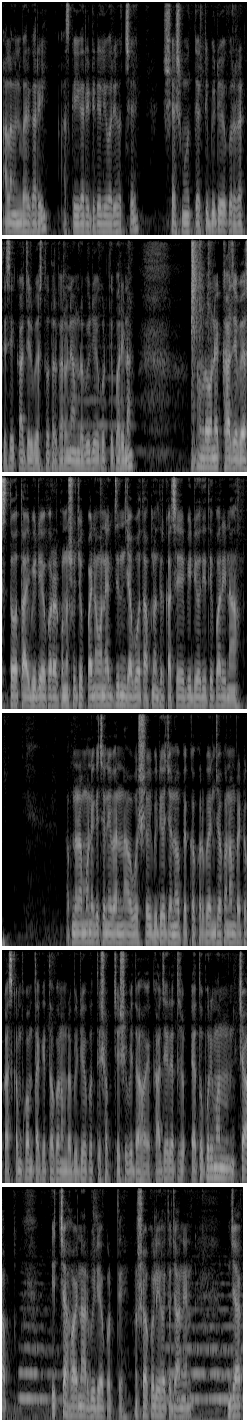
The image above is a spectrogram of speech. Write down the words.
আলামিন ভাইয়ের গাড়ি। আজকে এই গাড়িটি ডেলিভারি হচ্ছে। শেষ মুহূর্তে একটি ভিডিও করে রাখতেছি। কাজের ব্যস্ততার কারণে আমরা ভিডিও করতে পারি না। আমরা অনেক কাজে ব্যস্ত, তাই ভিডিও করার কোনো সুযোগ পাই না। অনেক দিন যাবৎ আপনাদের কাছে ভিডিও দিতে পারি না। আপনারা মনে কিছু নেবেন না, অবশ্যই ভিডিওর জন্য অপেক্ষা করবেন। যখন আমরা একটু কাজকাম কম থাকে, তখন আমরা ভিডিও করতে সবচেয়ে সুবিধা হয়। কাজের এত এত পরিমাণ চাপ, ইচ্ছা হয় না আর ভিডিও করতে। সকলেই হয়তো জানেন। যাক,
